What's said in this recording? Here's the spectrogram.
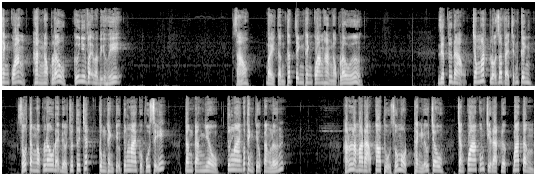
thanh quang, hàn Ngọc Lâu cứ như vậy mà bị hủy. Sao? Bảy tầng thất tinh thanh quang hàn Ngọc Lâu ư? Diệp Tư Đạo trong mắt lộ ra vẻ chấn kinh, Số tầng ngọc lâu đại biểu cho tư chất cùng thành tựu tương lai của vũ sĩ, tầng càng nhiều, tương lai có thành tựu càng lớn. Hắn là ma đạo cao thủ số 1 thành Liễu Châu, chẳng qua cũng chỉ đạt được 3 tầng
